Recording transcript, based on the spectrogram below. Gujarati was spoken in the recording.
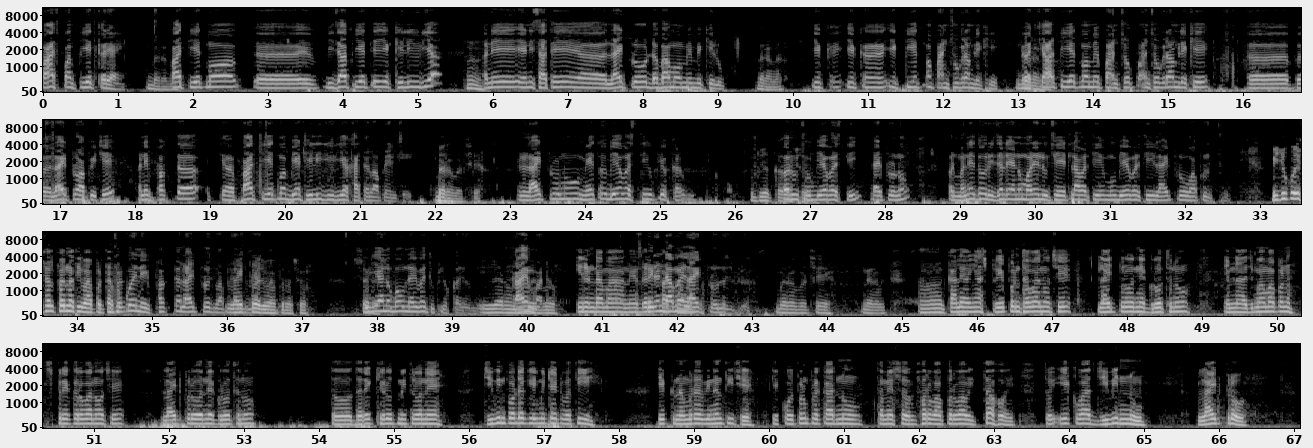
પાંચ પિયત કર્યા બરાબર. પાંચ પિયતમાં બીજા પિયતે એક થેલી યુરિયા અને એની સાથે લાઇટ પ્રો ડબ્બામાં મેં મેકેલું. બરાબર. એક એક એક પિયતમાં પાંચસો ગ્રામ લેખે. ચાર પિયતમાં મેં પાંચસો પાંચસો ગ્રામ લેખે લાઇટ પ્રો આપ્યું છે. અને ફક્ત પાંચ પિયતમાં બે થેલી યુરિયા ખાતર વાપરેલ છે. બરાબર છે. એટલે લાઇટ પ્રોનો મેં તો બે વર્ષથી ઉપયોગ કરું ઉપયોગ કરું છું. બે વર્ષથી લાઇટ પ્રોનો પણ મને તો રિઝલ્ટ એનું મળેલું છે એટલા વર્ષથી હું બે વર્ષથી લાઇટ પ્રો વાપરું છું. બીજું કોઈ સલ્ફર નથી વાપરતા કોઈ નહીં ફક્ત લાઇટ પ્રો જ વાપરો લાઇટ પ્રો જ વાપરો છો. સૂર્યાનો બહુ નૈવત ઉપયોગ કર્યો કાયમ માટે. એરંડામાં અને દરેક એરંડામાં લાઇટ પ્રોનો જ ઉપયોગ. બરોબર છે. બરાબર. કાલે અહીંયા સ્પ્રે પણ થવાનો છે. લાઇટ પ્રો અને ગ્રોથનો એમના અજમામાં પણ સ્પ્રે કરવાનો છે. લાઇટ પ્રો અને ગ્રોથનો તો દરેક ખેડૂત મિત્રોને જીવિન પ્રોડક્ટ લિમિટેડ વતી એક નમ્ર વિનંતી છે કે કોઈ પણ પ્રકારનું તમે સલ્ફર વાપરવા ઈચ્છતા હોય તો એકવાર જીવિનનું લાઇટ પ્રો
